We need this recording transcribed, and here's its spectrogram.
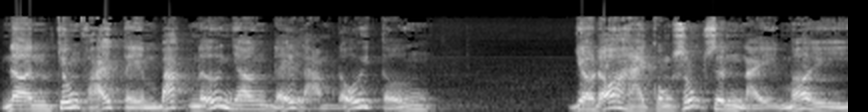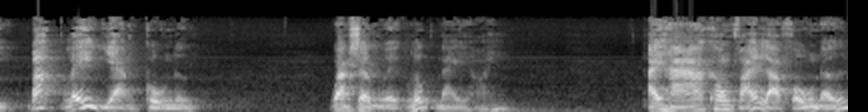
Nên chúng phải tìm bắt nữ nhân để làm đối tượng. Do đó hai con súc sinh này mới bắt lấy vàng cô nương. quan Sơn Nguyệt lúc này hỏi. Tại hạ không phải là phụ nữ,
